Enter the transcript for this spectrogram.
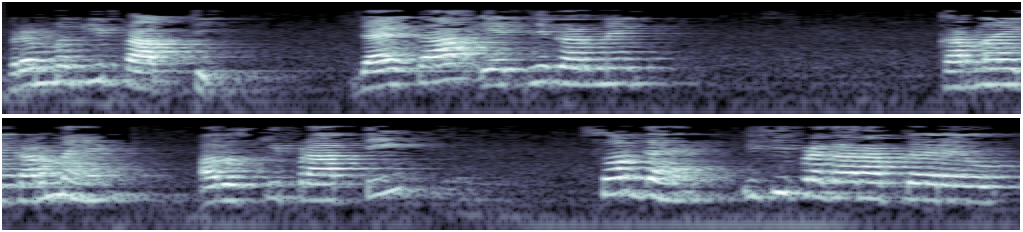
ब्रह्म की प्राप्ति। जैसा यज्ञ करने, करना एक कर्म है और उसकी प्राप्ति स्वर्ग है। इसी प्रकार आप कह रहे हो।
